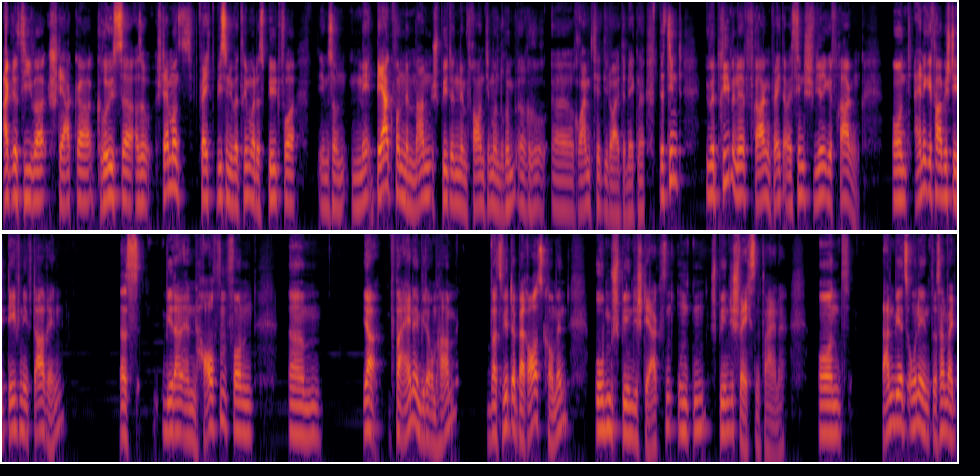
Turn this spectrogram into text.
aggressiver, stärker, größer. Also stellen wir uns vielleicht ein bisschen übertrieben mal das Bild vor, eben so ein Berg von einem Mann spielt dann in einem Frauenteam und äh, räumt hier die Leute weg. Ne? Das sind übertriebene Fragen vielleicht, aber es sind schwierige Fragen. Und eine Gefahr besteht definitiv darin, dass wir dann einen Haufen von ähm, ja, Vereinen wiederum haben. Was wird dabei rauskommen? Oben spielen die stärksten, unten spielen die schwächsten Vereine. Und dann wird es ohne interessant, weil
